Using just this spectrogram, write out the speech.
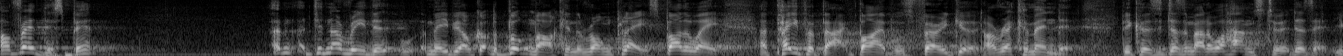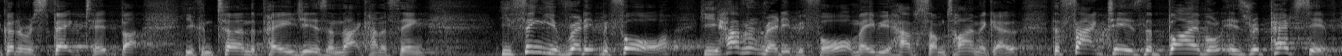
I've read this bit. Um, didn't I read that? Maybe I've got the bookmark in the wrong place. By the way, a paperback Bible is very good. I recommend it because it doesn't matter what happens to it, does it? You've got to respect it, but you can turn the pages and that kind of thing. You think you've read it before, you haven't read it before, or maybe you have some time ago. The fact is, the Bible is repetitive,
